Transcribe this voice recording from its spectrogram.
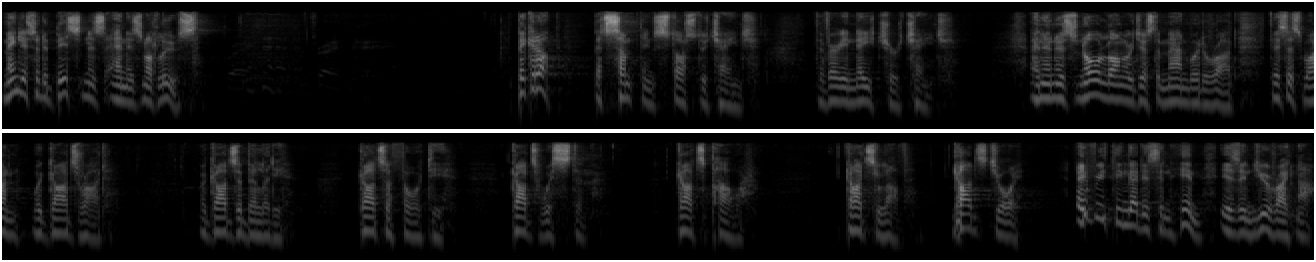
Mainly so the business end is not loose. Pick it up, but something starts to change. The very nature change. And then it's no longer just a man with a rod. This is one with God's rod, with God's ability, God's authority, God's wisdom. God's power, God's love, God's joy. Everything that is in Him is in you right now.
